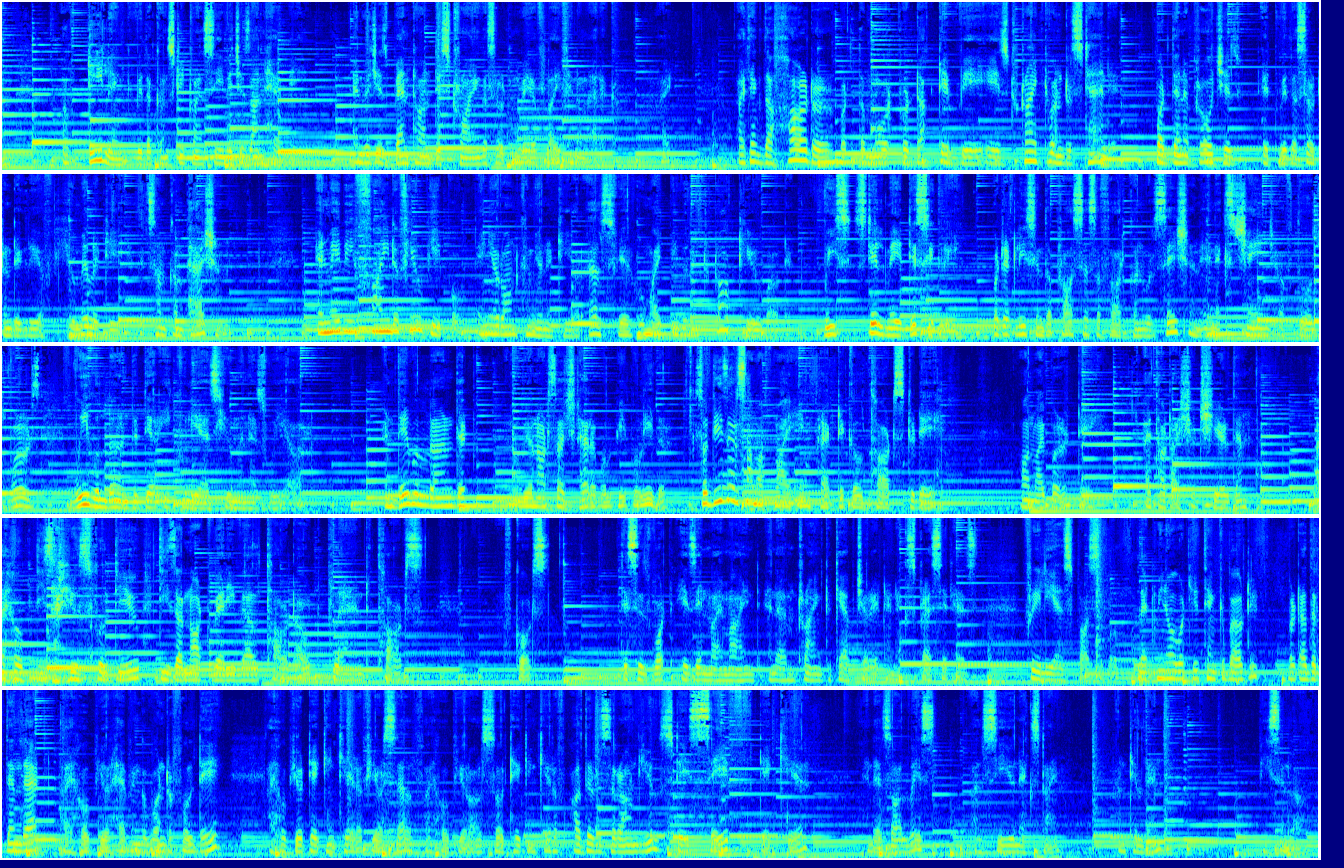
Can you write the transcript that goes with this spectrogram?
of dealing with a constituency which is unhappy and which is bent on destroying a certain way of life in America. Right? I think the harder but the more productive way is to try to understand it, but then approach it with a certain degree of humility, with some compassion, and maybe find a few people in your own community or elsewhere who might be willing to talk to you about it. We still may disagree, but at least in the process of our conversation, in exchange of those words, we will learn that they are equally as human as we are. And they will learn that we are not such terrible people either. So, these are some of my impractical thoughts today on my birthday. I thought I should share them. I hope these are useful to you. These are not very well thought out, planned thoughts. Of course, this is what is in my mind, and I'm trying to capture it and express it as freely as possible. Let me know what you think about it. But other than that, I hope you're having a wonderful day. I hope you're taking care of yourself. I hope you're also taking care of others around you. Stay safe, take care, and as always, I'll see you next time. Until then, peace and love.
